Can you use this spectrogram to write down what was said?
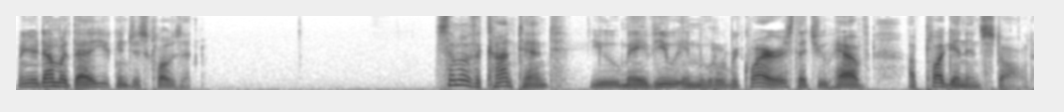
When you're done with that, you can just close it. Some of the content you may view in Moodle requires that you have a plugin installed.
